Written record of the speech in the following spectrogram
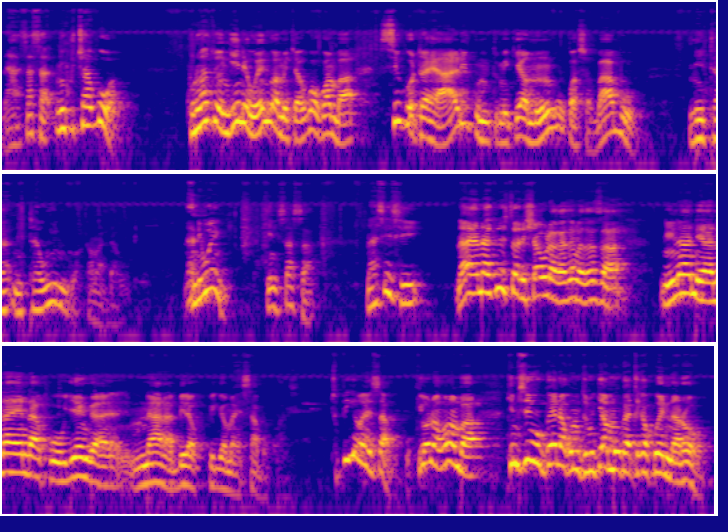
Na sasa ni kuchagua. Kuna watu wengine wengi wamechagua kwamba siko tayari kumtumikia Mungu kwa sababu nita, nitawindwa kama Daudi. Na ni wengi. Lakini sasa na sisi na na Kristo alishauri akasema sasa ni nani anayeenda kujenga mnara bila kupiga mahesabu kwanza? Tupige mahesabu. Ukiona kwamba kimsingi ukienda kumtumikia Mungu katika kweli na roho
